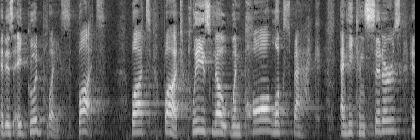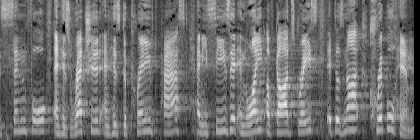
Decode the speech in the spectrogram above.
it is a good place. But, but, but, please note when Paul looks back, and he considers his sinful and his wretched and his depraved past, and he sees it in light of God's grace, it does not cripple him.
